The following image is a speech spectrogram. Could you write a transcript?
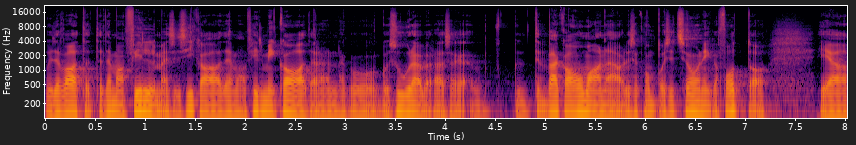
kui te vaatate tema filme, siis iga tema filmikaader on nagu, nagu suurepärase, väga omanäolise kompositsiooniga foto. ja,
